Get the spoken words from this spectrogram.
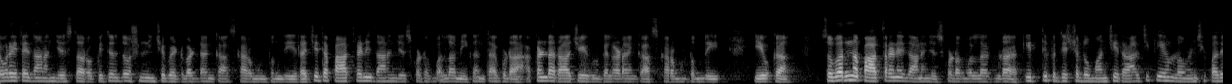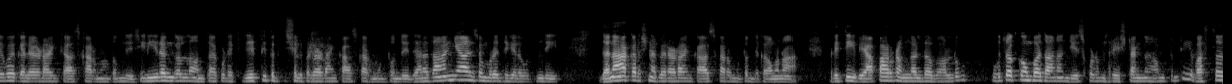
ఎవరైతే దానం చేస్తారో పితృదోషం నుంచి బయటపడడానికి ఆస్కారం ఉంటుంది. రచిత పాత్రని దానం చేసుకోవడం వల్ల మీకంతా కూడా అఖండ రాజయోగం వెళ్ళడానికి ఆస్కారం ఉంటుంది. ఈ యొక్క సువర్ణ పాత్రని దానం చేసుకోవడం వల్ల కూడా కీర్తి ప్రతిష్టలు మంచి రాజకీయంలో మంచి పదవి కలగడానికి ఆస్కారం ఉంటుంది. సినీ రంగంలో అంతా కూడా కీర్తి ప్రతిష్టలు పెరగడానికి ఆస్కారం ఉంటుంది. ధనధాన్యాల సమృద్ధి కలుగుతుంది. ధనాకర్షణ పెరగడానికి ఆస్కారం ఉంటుంది. కావున ప్రతి వ్యాపార రంగంలో వాళ్ళు ఉతకుంభ దానం చేసుకోవడం శ్రేష్టంగా ఉంటుంది. వస్త్ర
